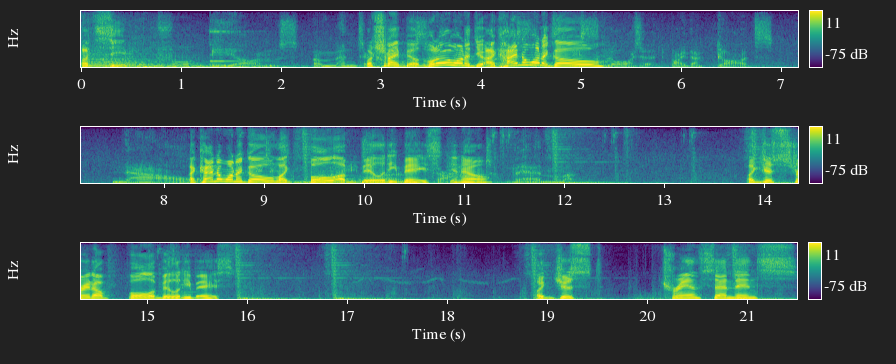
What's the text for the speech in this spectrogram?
let's see. For eons, What should I build? What do I want to do? I kind of want to go. Now I kind of want to go like full ability based, you know, them like just straight up full ability based. Like just transcendence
